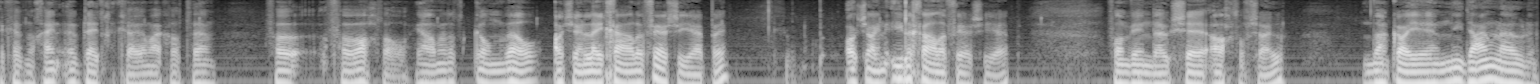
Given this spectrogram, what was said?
Ik heb nog geen update gekregen, maar ik had hem ver, verwacht al. Ja, maar dat kan wel als je een legale versie hebt. Hè? Als je een illegale versie hebt van Windows 8 of zo, dan kan je hem niet downloaden.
